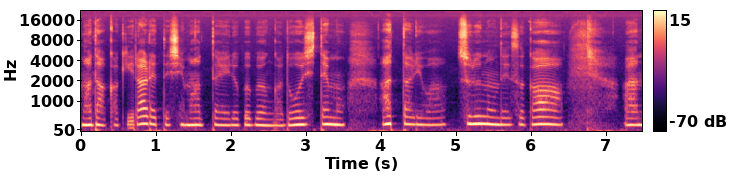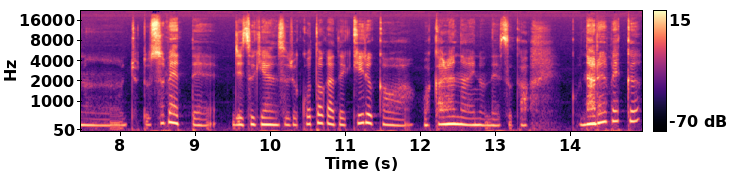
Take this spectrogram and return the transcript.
まだ限られてしまっている部分がどうしてもあったりはするのですがあのちょっと全て実現することができるかはわからないのですがなるべく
